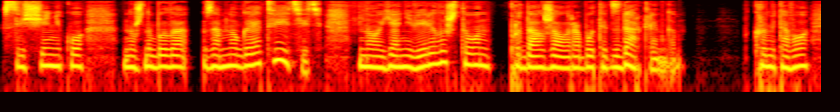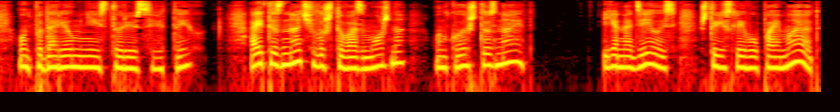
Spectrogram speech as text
Священнику нужно было за многое ответить, но я не верила, что он продолжал работать с Дарклингом. Кроме того, он подарил мне историю святых, а это значило, что, возможно, он кое-что знает. Я надеялась, что если его поймают,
